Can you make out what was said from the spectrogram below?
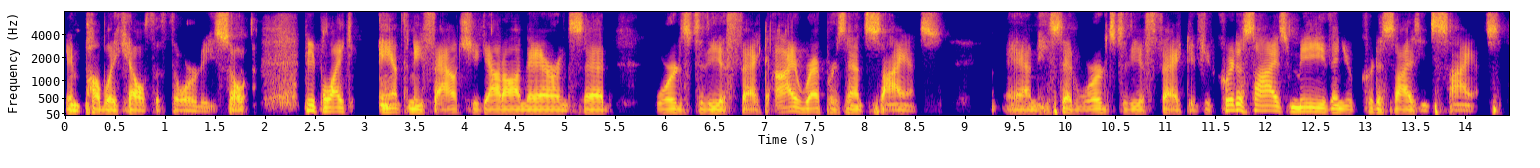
in public health authorities. So people like Anthony Fauci got on there and said words to the effect, I represent science. And he said words to the effect, if you criticize me, then you're criticizing science.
